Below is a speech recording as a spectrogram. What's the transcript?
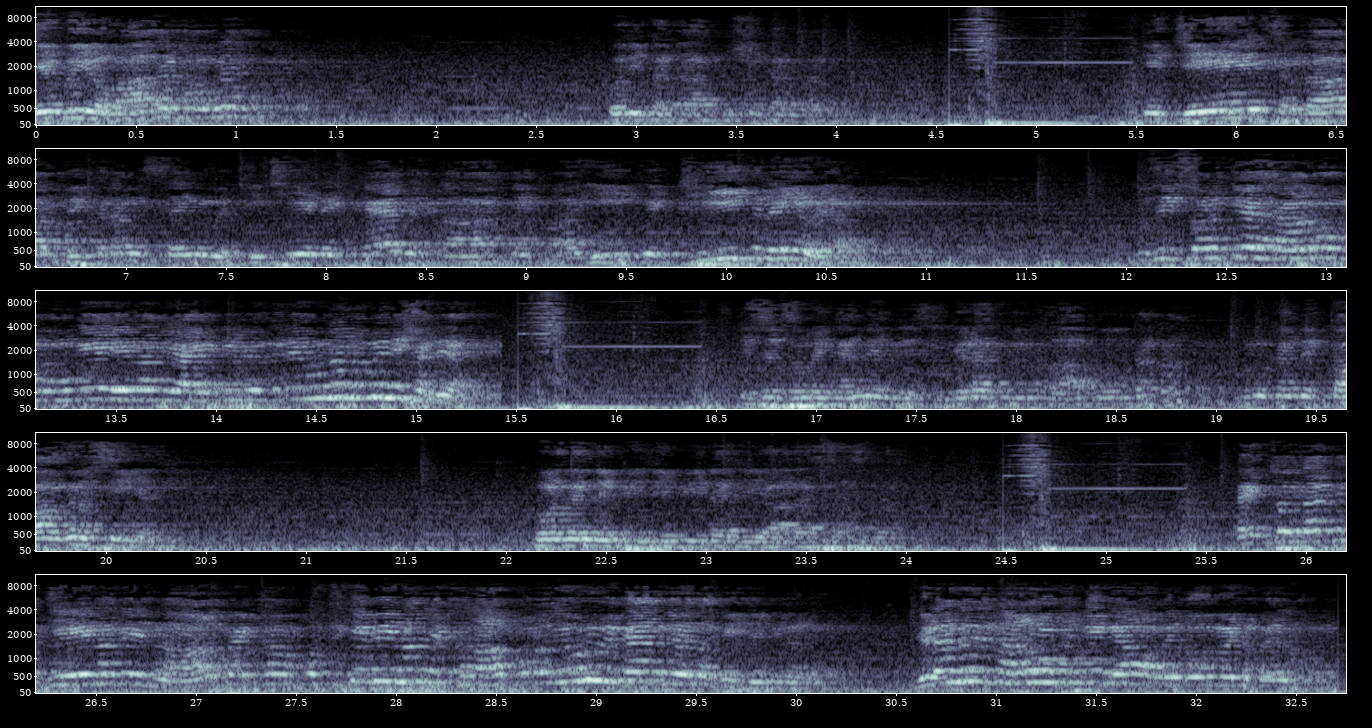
ਜੇ ਕੋਈ ਆਵਾਜ਼ ਉਠਾਉਂਦਾ ਉਹਦੀ ਕਰਤਾਰ ਖੁਸ਼ੀ ਕਰਦਾ ਕਿ ਜੇ ਸਰਦਾਰ ਵਿਕਰਮ ਸਿੰਘ ਮਜੀਠੀਏ ਨੇ ਕਹਿ ਦਿੱਤਾ ਕਿ ਭਾਈ ਇਹ ਠੀਕ ਨਹੀਂ ਹੋਇਆ, ਤੁਸੀਂ ਸੁਣ ਕੇ ਹੈਰਾਨ ਹੋਵੋਗੇ, ਇਹਨਾਂ ਦੇ ਆਈਟੀ ਵਗਰੇ ਉਹਨਾਂ ਨੂੰ ਵੀ ਨਹੀਂ ਛੱਡਿਆ। ਕਿਸੇ ਸਮੇਂ ਕਹਿੰਦੇ ਹੁੰਦੇ ਸੀ, ਜਿਹੜਾ ਕੋਈ ਖਿਲਾਫ ਬੋਲਦਾ ਨਾ, ਉਹਨੂੰ ਕਹਿੰਦੇ ਕਾਂਗਰਸੀ ਹੈ ਹੁਣ ਕਹਿੰਦੇ ਬੀਜੇਪੀ ਦਾ ਜੀ ਆਰਐਸਐਸ ਦਾ ਇੱਥੋਂ ਤੱਕ ਜੇ ਇਹਨਾਂ ਦੇ ਨਾਲ ਬੈਠਾ, ਉੱਠ ਕੇ ਵੀ ਇਹਨਾਂ ਦੇ ਖਿਲਾਫ ਬੋਲੋਗੇ, ਉਹਨੂੰ ਵੀ ਕਹਿੰਦੇ ਉਹਦਾ ਬੀਜੇਪੀ ਨਾਲ। ਜਿਹੜਾ ਇਹਨਾਂ ਦੇ ਨਾਲ ਉੱਠ ਕੇ ਗਿਆ ਹੋਵੇ 2 ਮਿੰਟ ਪਹਿਲਾਂ।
